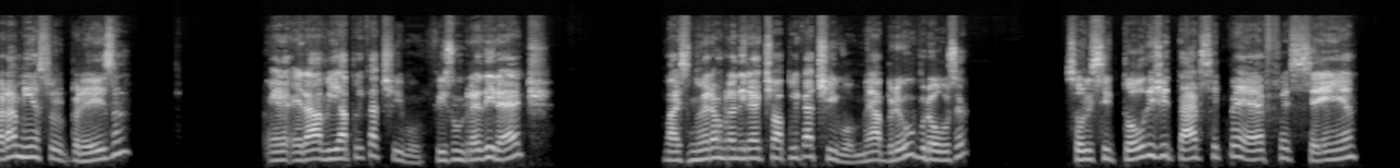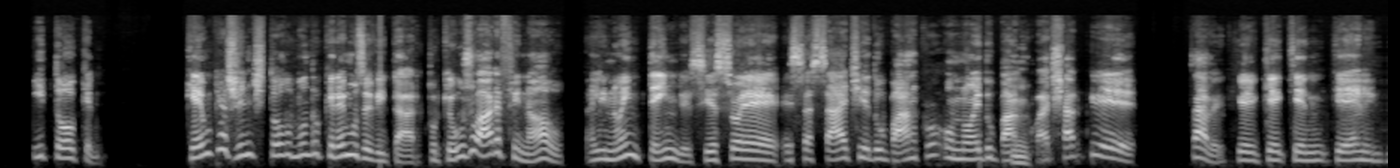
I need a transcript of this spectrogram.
para minha surpresa, era via aplicativo. Fiz um redirect, mas não era um redirect ao aplicativo. Me abriu o browser, solicitou digitar CPF, senha e token que é o que a gente, todo mundo queremos evitar, porque o usuário final, ele não entende se isso é, esse site é do banco ou não é do banco. Hum. Achar que, sabe, que, que, que, que ele,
